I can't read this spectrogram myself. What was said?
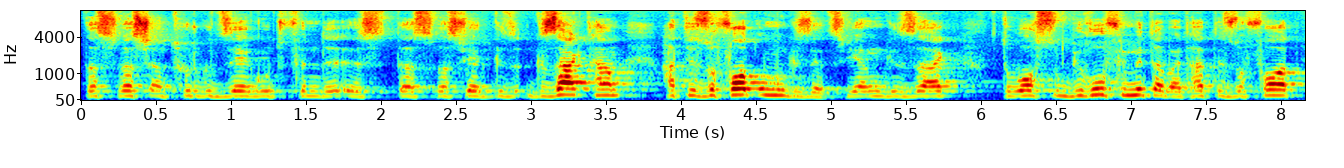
Das, was ich an Turgut sehr gut finde, ist, das, was wir ges- gesagt haben, hat er sofort umgesetzt. Wir haben gesagt, du brauchst ein Büro für Mitarbeiter, hat er sofort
